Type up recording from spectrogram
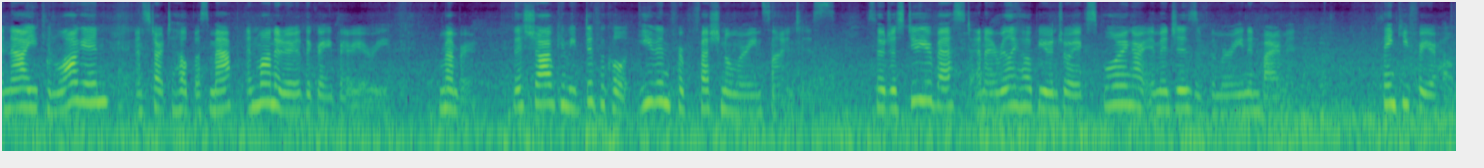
and now you can log in and start to help us map and monitor the Great Barrier Reef. Remember, this job can be difficult even for professional marine scientists, so just do your best, and I really hope you enjoy exploring our images of the marine environment. Thank you for your help.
